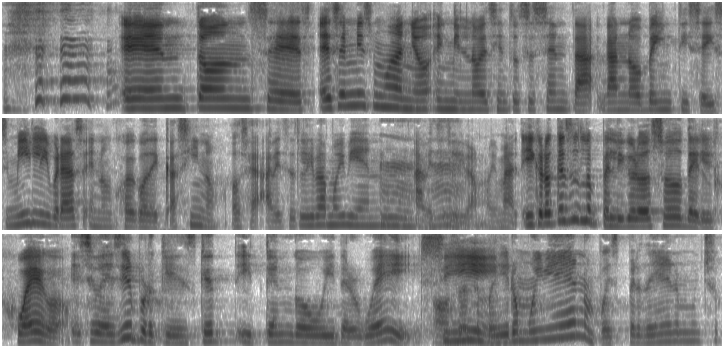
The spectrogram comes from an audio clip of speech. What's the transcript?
Entonces, ese mismo año, en 1960, ganó 26 mil libras en un juego de casino. O sea, a veces le iba muy bien, a veces le iba muy mal. Y creo que eso es lo peligroso del juego. Eso iba a decir porque es que it can go either way. O sea, Sí. te puede ir muy bien o puedes perder mucho.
